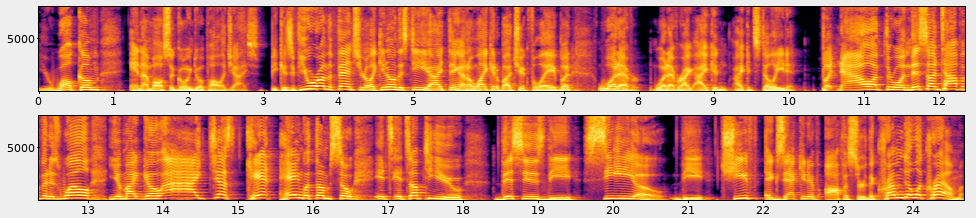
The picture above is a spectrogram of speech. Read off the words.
You're welcome. And I'm also going to apologize because if you were on the fence, you're like, you know, this DEI thing, I don't like it about Chick fil A, but whatever, whatever. I, I can, I can still eat it. But now I'm throwing this on top of it as well. You might go, I just can't hang with them. So it's, it's up to you. This is the CEO, the chief executive officer, the creme de la creme,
